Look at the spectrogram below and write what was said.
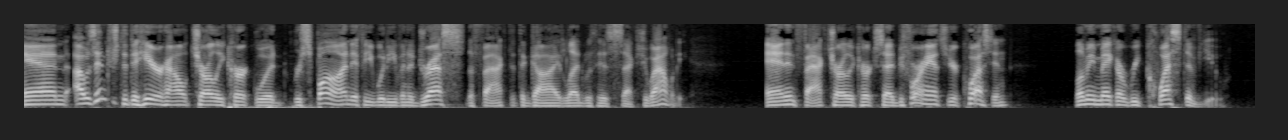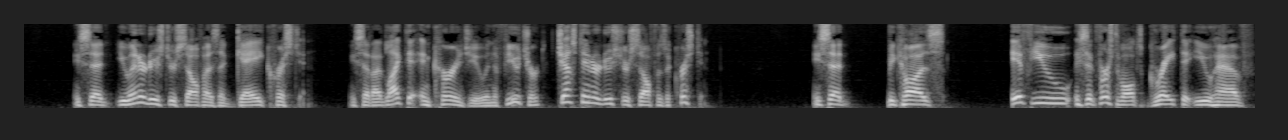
And I was interested to hear how Charlie Kirk would respond if he would even address the fact that the guy led with his sexuality. And in fact, Charlie Kirk said, Before I answer your question, let me make a request of you. He said, You introduced yourself as a gay Christian. He said, I'd like to encourage you in the future, just introduce yourself as a Christian. He said, Because if you, he said, first of all, it's great that you have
